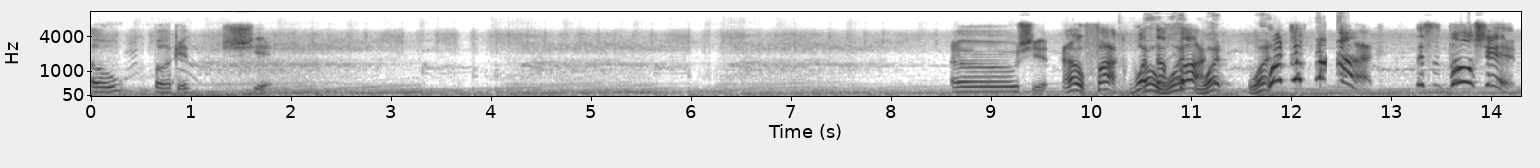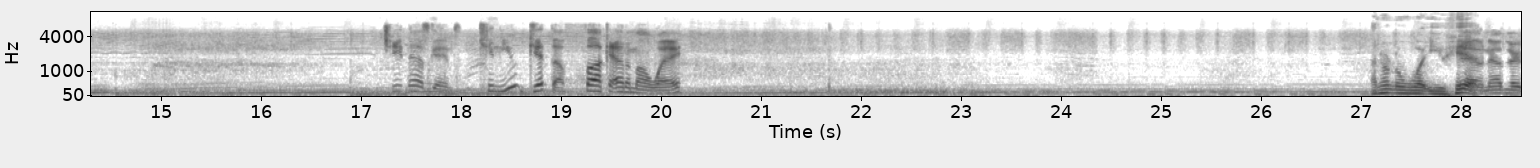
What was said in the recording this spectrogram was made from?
Oh fucking shit. Oh shit. Oh fuck. What oh, the what, fuck? What? What? What the fuck? This is bullshit. Cheating ass games. Can you get the fuck out of my way? I don't know what you Yeah, hit. now they're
